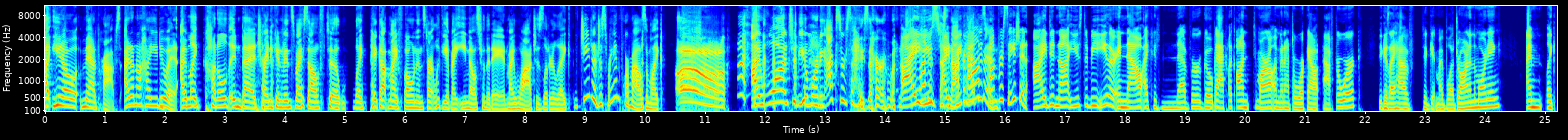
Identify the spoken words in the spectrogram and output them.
I, you know, mad props. I don't know how you do it. I'm like cuddled in bed trying to convince myself to like pick up my phone and start looking at my emails for the day. And my watch is literally like, Gina just ran four miles. I'm like, oh, I want to be a morning exerciser. I used I not we've had this conversation. I did not used to be either, and now I could never go back. Like on tomorrow, I'm gonna have to work out after work because I have to get my blood drawn in the morning. I'm like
